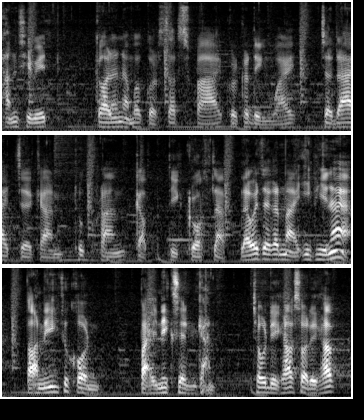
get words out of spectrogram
ทั้งชีวิต ก็แนะนำว่ากด subscribe กดกระดิ่งไว้ จะได้เจอกันทุกครั้งกับ The Growth Lab แล้วไว้เจอกันใหม่ EP หน้า ตอนนี้ทุกคนไปนิกเซนกัน โชคดีครับ สวัสดีครับ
